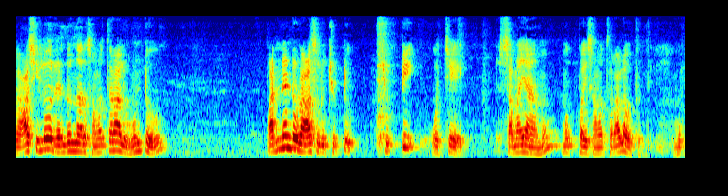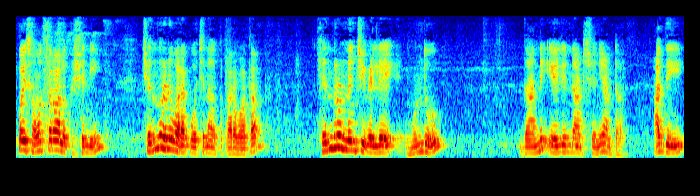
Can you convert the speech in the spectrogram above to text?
రాశిలో రెండున్నర సంవత్సరాలు ఉంటూ పన్నెండు రాసులు చుట్టూ చుట్టి వచ్చే సమయము ముప్పై సంవత్సరాలు అవుతుంది. ముప్పై సంవత్సరాలకు శని చంద్రుని వరకు వచ్చిన తర్వాత చంద్రుడి నుంచి వెళ్ళే ముందు దాన్ని ఏలినాటి శని అంటారు. అది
